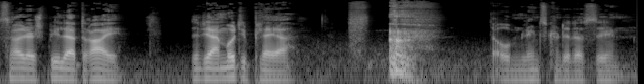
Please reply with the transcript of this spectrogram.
Anzahl der Spieler 3. Sind ja ein Multiplayer. da oben links könnt ihr das sehen.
